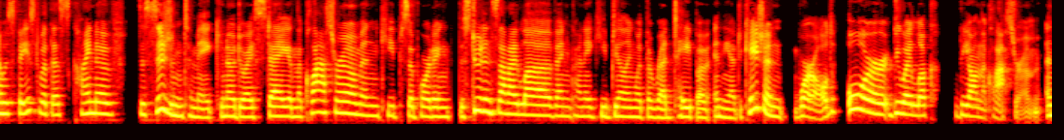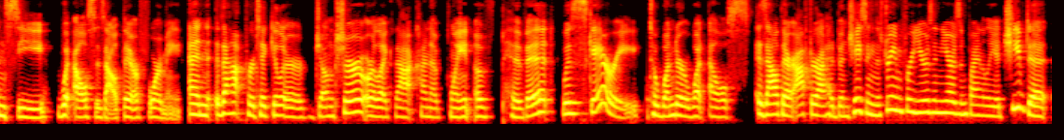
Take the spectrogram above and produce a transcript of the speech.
I was faced with this kind of decision to make. You know, do I stay in the classroom and keep supporting the students that I love and kind of keep dealing with the red tape of, in the education world? Or do I look beyond the classroom and see what else is out there for me. And that particular juncture or like that kind of point of pivot was scary to wonder what else is out there after I had been chasing this dream for years and years and finally achieved it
